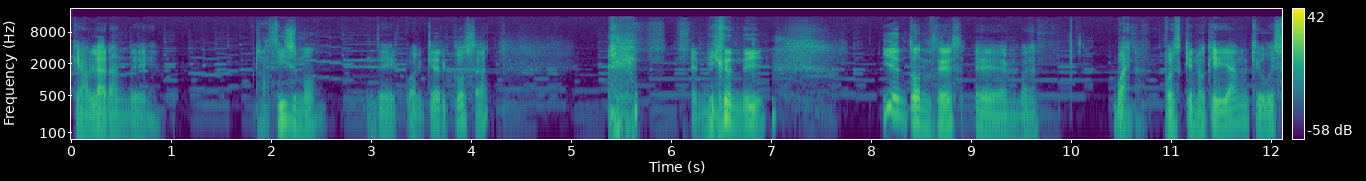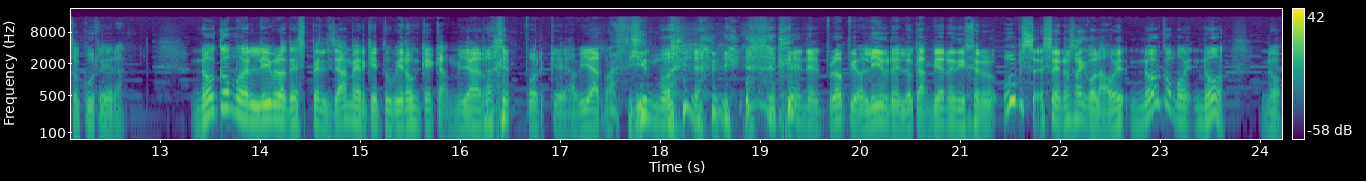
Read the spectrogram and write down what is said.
que hablaran de racismo, de cualquier cosa en D&D. Y entonces, em, bueno, pues que no querían que eso ocurriera. No como el libro de Spelljammer que tuvieron que cambiar porque había racismo en el propio libro y lo cambiaron y dijeron, ups, se nos ha colado. eh". No como... No, no.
